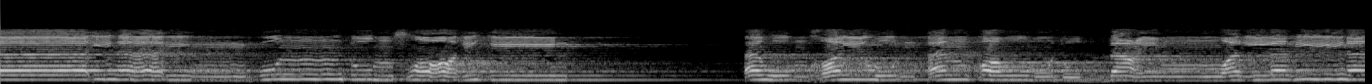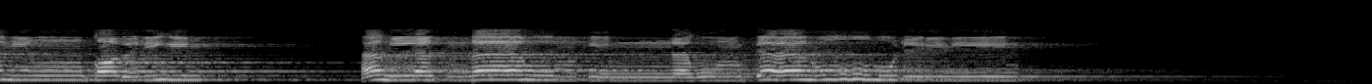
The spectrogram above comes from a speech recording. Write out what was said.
بآبائنا إن كنتم صادقين أهم خير أم قوم تبع والذين من قبلهم أهلكناهم إنهم كانوا مجرمين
